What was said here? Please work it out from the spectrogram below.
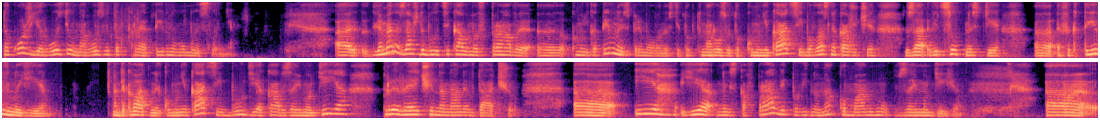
також є розділ на розвиток креативного мислення. Е, Для мене завжди були цікавими вправи е, комунікативної спрямованості, тобто на розвиток комунікації, бо, власне кажучи, за відсутності ефективної, адекватної комунікації будь-яка взаємодія приречена на невдачу. Е, І є низка вправ відповідно на командну взаємодію. Е,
